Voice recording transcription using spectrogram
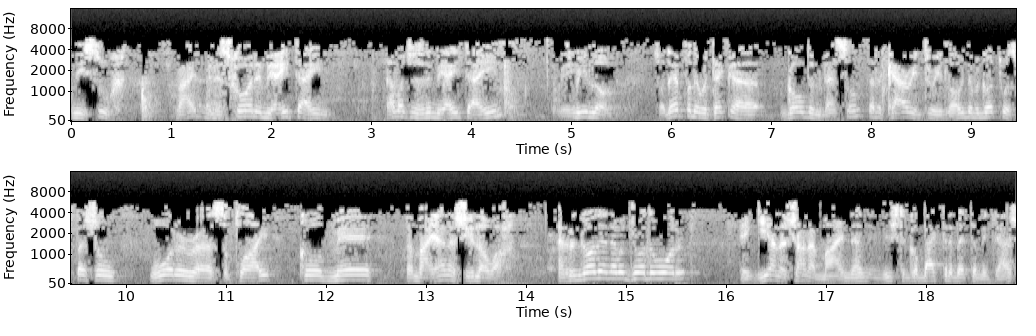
nisuch, right? When it's scored in bi'ayin, how much is it in bi'ayin? Three log. So therefore, they would take a golden vessel that would carry three log. They would go to a special water uh, supply called me mayana shilawah, and they would go there and they would draw the water. They used to go back to the Bet Hamikdash.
